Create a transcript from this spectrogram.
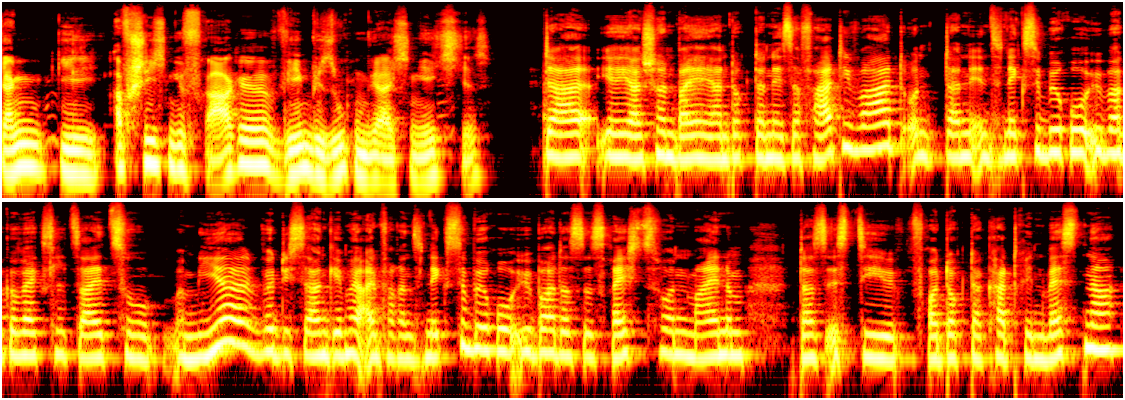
Dann die abschließende Frage, wen besuchen wir als nächstes? Da ihr ja schon bei Herrn Dr. Nesafati wart und dann ins nächste Büro übergewechselt seid zu mir, würde ich sagen, gehen wir einfach ins nächste Büro über. Das ist rechts von meinem. Das ist die Frau Dr. Katrin Westner.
